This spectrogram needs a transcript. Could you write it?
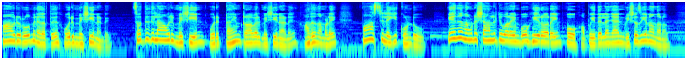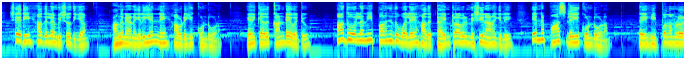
ആ ഒരു റൂമിനകത്ത് ഒരു മെഷീൻ ഉണ്ട് സത്യത്തിൽ ആ ഒരു മെഷീൻ ഒരു ടൈം ട്രാവൽ മെഷീനാണ് അത് നമ്മളെ പാസ്റ്റിലേക്ക് കൊണ്ടുപോകും. എന്ന് നമ്മുടെ ഷാർലറ്റ് പറയുമ്പോൾ ഹീറോ പറയും ഓ അപ്പോൾ ഇതെല്ലാം ഞാൻ വിശ്വസിക്കണമെന്നാണോ? ശരി അതെല്ലാം വിശ്വസിക്കാം. അങ്ങനെയാണെങ്കിൽ എന്നെ അവിടേക്ക് കൊണ്ടുപോകണം. എനിക്കത് കണ്ടേ പറ്റൂ. അതുമല്ല നീ പറഞ്ഞതുപോലെ അത് ടൈം ട്രാവൽ മെഷീൻ ആണെങ്കിൽ എന്നെ പാസ്റ്റിലേക്ക് കൊണ്ടുപോകണം. ദേ ഇപ്പോൾ നമ്മൾ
